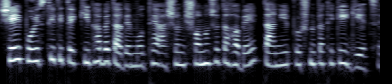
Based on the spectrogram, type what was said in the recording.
সেই পরিস্থিতিতে কীভাবে তাদের মধ্যে আসন সমঝোতা হবে তা নিয়ে প্রশ্নটা থেকেই গিয়েছে।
